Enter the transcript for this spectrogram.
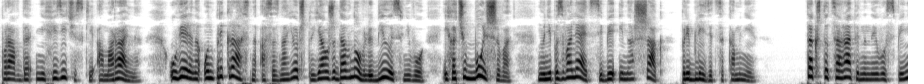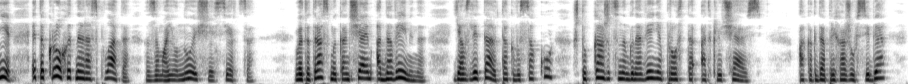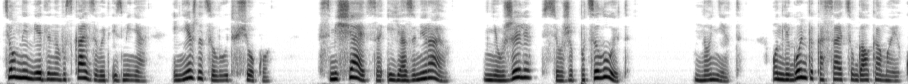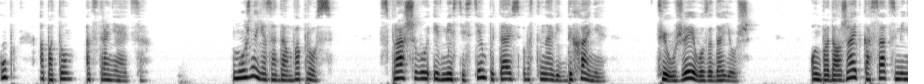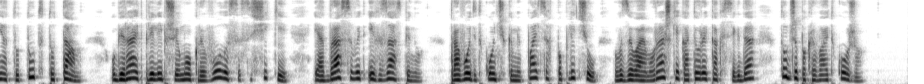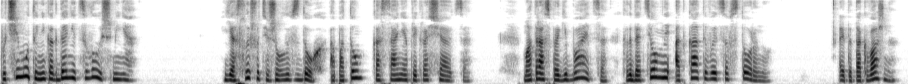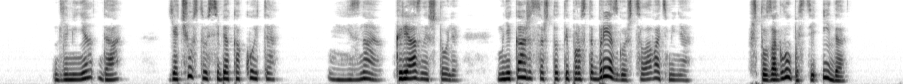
Правда, не физически, а морально. Уверена, он прекрасно осознает, что я уже давно влюбилась в него и хочу большего, но не позволяет себе и на шаг приблизиться ко мне. Так что царапины на его спине – это крохотная расплата за мое ноющее сердце – в этот раз мы кончаем одновременно. Я взлетаю так высоко, что, кажется, на мгновение просто отключаюсь. А когда прихожу в себя, темный медленно выскальзывает из меня и нежно целует в щеку. Смещается, и я замираю. Неужели все же поцелует? Но нет. Он легонько касается уголка моих губ, а потом отстраняется. «Можно я задам вопрос?» Спрашиваю и вместе с тем пытаюсь восстановить дыхание. Ты уже его задаешь. Он продолжает касаться меня то тут, то там, убирает прилипшие мокрые волосы со щеки и отбрасывает их за спину, проводит кончиками пальцев по плечу, вызывая мурашки, которые, как всегда, тут же покрывают кожу. «Почему ты никогда не целуешь меня?» Я слышу тяжелый вздох, а потом касания прекращаются. Матрас прогибается, когда темный откатывается в сторону. «Это так важно?» «Для меня – да. Я чувствую себя какой-то, не знаю, грязной, что ли. Мне кажется, что ты просто брезгуешь целовать меня». «Что за глупости, Ида?»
